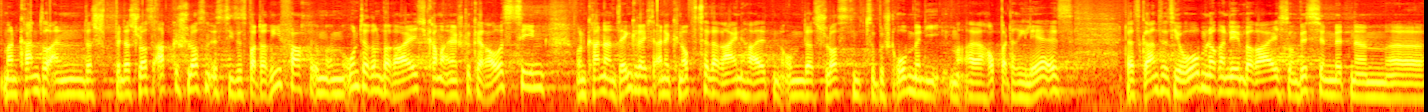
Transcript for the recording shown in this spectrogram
Man kann so ein, das, wenn das Schloss abgeschlossen ist, dieses Batteriefach im, im, unteren Bereich, kann man ein Stück herausziehen und kann dann senkrecht eine Knopfzelle reinhalten, um das Schloss zu bestromen, wenn die äh, Hauptbatterie leer ist. Das Ganze ist hier oben noch in dem Bereich so ein bisschen mit einem äh,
